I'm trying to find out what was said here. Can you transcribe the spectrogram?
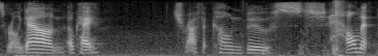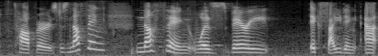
Scrolling down. Okay, traffic cone boost, helmet toppers, just nothing, nothing was very exciting at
